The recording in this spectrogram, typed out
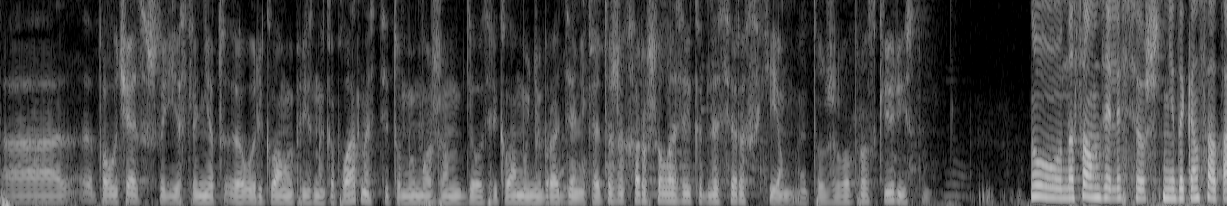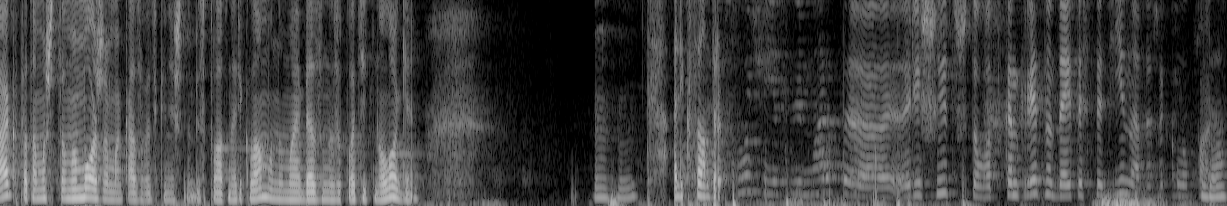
а, получается, что если нет э, у рекламы признака платности, то мы можем делать рекламу и не брать денег. А Это же хорошая лазейка для серых схем. Это уже вопрос к юристам. Ну, на самом деле все ж не до конца так, потому что мы можем оказывать, конечно, бесплатную рекламу, но мы обязаны заплатить налоги. Александр, В случае, если Марта э, решит, что вот конкретно до этой статьи надо доколупаться.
